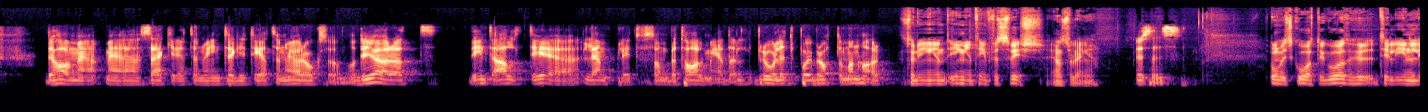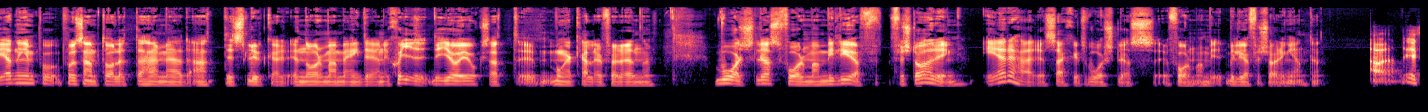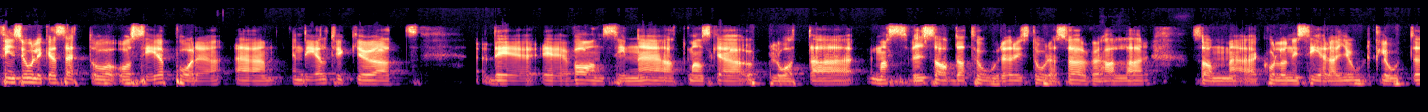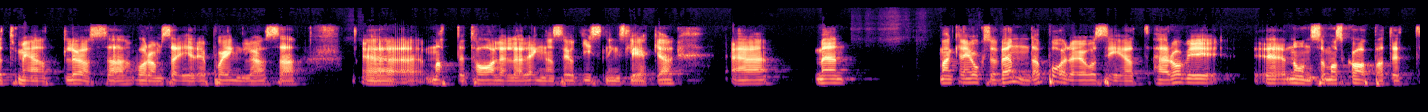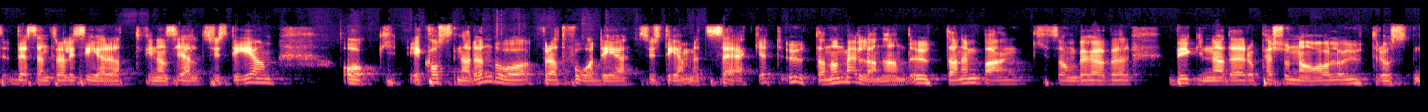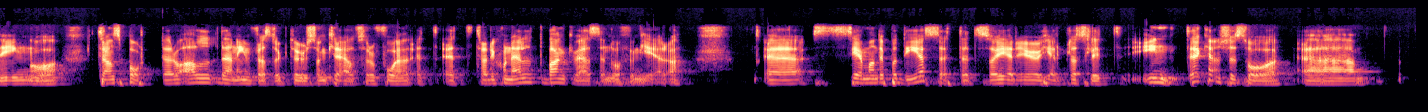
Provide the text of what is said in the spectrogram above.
det har med, med säkerheten och integriteten att göra också. Och det gör att det inte alltid är lämpligt som betalmedel. Det beror lite på hur bråttom man har. Så det är ingen, ingenting för Swish än så länge? Precis. Om vi ska återgå till inledningen på, på samtalet, det här med att det slukar enorma mängder energi. Det gör ju också att eh, många kallar det för en vårdslös form av miljöförstöring. Är det här en särskilt vårdslös form av miljöförstöring egentligen? Ja, det finns olika sätt att, att se på det. Eh, en del tycker ju att det är vansinne att man ska upplåta massvis av datorer i stora serverhallar som eh, koloniserar jordklotet med att lösa vad de säger är poänglösa eh, mattetal eller ägna sig åt gissningslekar. Men man kan ju också vända på det och se att här har vi eh, någon som har skapat ett decentraliserat finansiellt system och är kostnaden då för att få det systemet säkert utan någon mellanhand, utan en bank som behöver byggnader och personal och utrustning och transporter och all den infrastruktur som krävs för att få ett, ett traditionellt bankväsende att fungera. Eh, Ser man det på det sättet så är det ju helt plötsligt inte kanske så eh,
